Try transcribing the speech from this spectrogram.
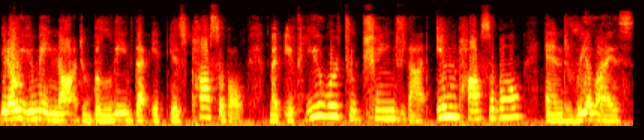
You know, you may not believe that it is possible, but if you were to change that impossible and realize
